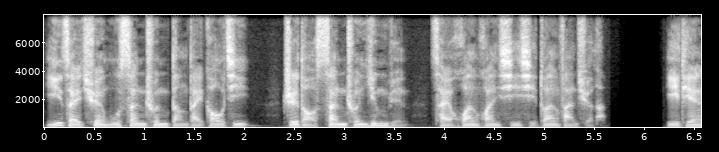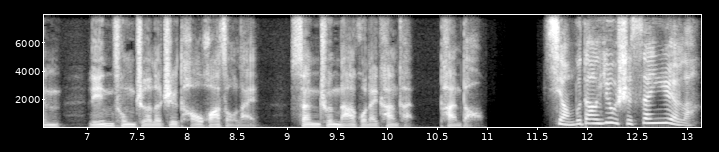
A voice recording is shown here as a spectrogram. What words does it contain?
一再劝吴三春等待高基，直到三春应允，才欢欢喜喜端饭去了。一天，林聪折了枝桃花走来，三春拿过来看看，叹道：“想不到又是三月了。”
